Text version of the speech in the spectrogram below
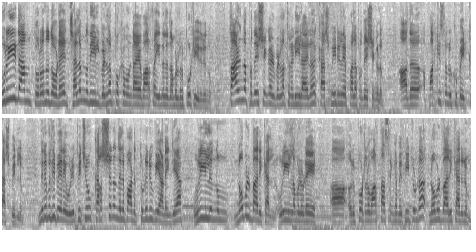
ഉറി ഡാം തുറന്നതോടെ ജലം നദിയിൽ വെള്ളപ്പൊക്കമുണ്ടായ വാർത്ത ഇന്നലെ നമ്മൾ റിപ്പോർട്ട് ചെയ്തിരുന്നു. താഴ്ന്ന പ്രദേശങ്ങൾ വെള്ളത്തിനടിയിലായത് കാശ്മീരിലെ പല പ്രദേശങ്ങളും. അത് പാകിസ്ഥാൻ ഒക്കുപൈഡ് കാശ്മീരിലും. നിരവധി പേരെ ഒഴിപ്പിച്ചു. കർശന നിലപാട് തുടരുകയാണ് ഇന്ത്യ. ഉറിയിൽ നിന്നും നോബൽ ബാരിക്കാരൻ ഉറിയിൽ നമ്മളുടെ റിപ്പോർട്ടർ വാർത്താ സംഘം എത്തിയിട്ടുണ്ട്. നോബൽ ബാരിക്കാരനും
